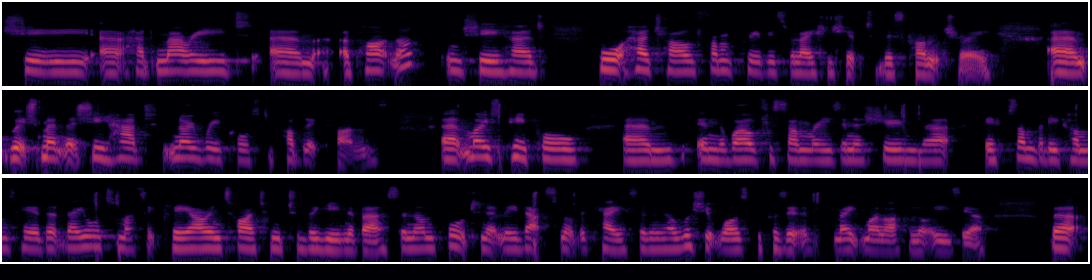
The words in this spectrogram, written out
She uh, had married um, a partner and she had brought her child from a previous relationship to this country, um, which meant that she had no recourse to public funds. Uh, most people um, in the world, for some reason, assume that if somebody comes here, that they automatically are entitled to the universe. And unfortunately, that's not the case. And I wish it was because it would make my life a lot easier. But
